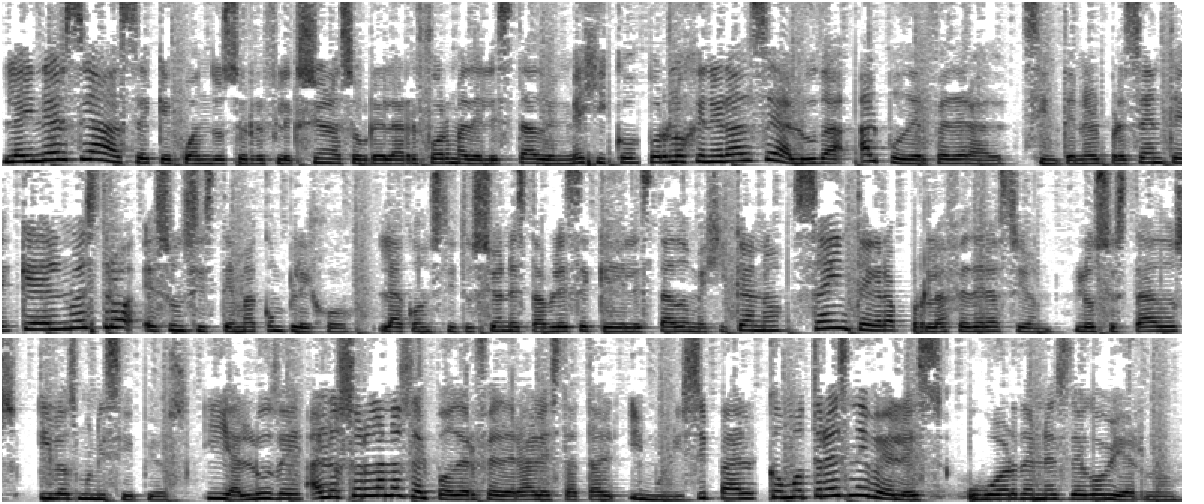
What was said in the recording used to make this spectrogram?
La inercia hace que cuando se reflexiona sobre la reforma del Estado en México, por lo general se aluda al poder federal, sin tener presente que el nuestro es un sistema complejo. La Constitución establece que el Estado mexicano se integra por la Federación, los estados y los municipios, y alude a los órganos del poder federal, estatal y municipal como tres niveles u órdenes de gobierno.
